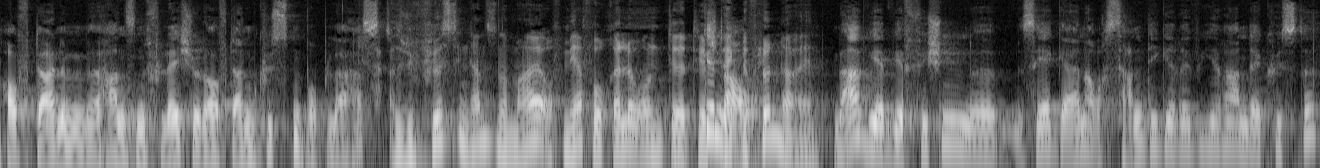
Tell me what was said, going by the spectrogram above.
auf deinem Hansenflech oder auf deinem Küstenbobbler hast. Also du führst den ganz normal auf Meerforelle und dir, dir genau. eine Flunder ein? Na, wir, wir fischen äh, sehr gerne auch sandige Reviere an der Küste.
